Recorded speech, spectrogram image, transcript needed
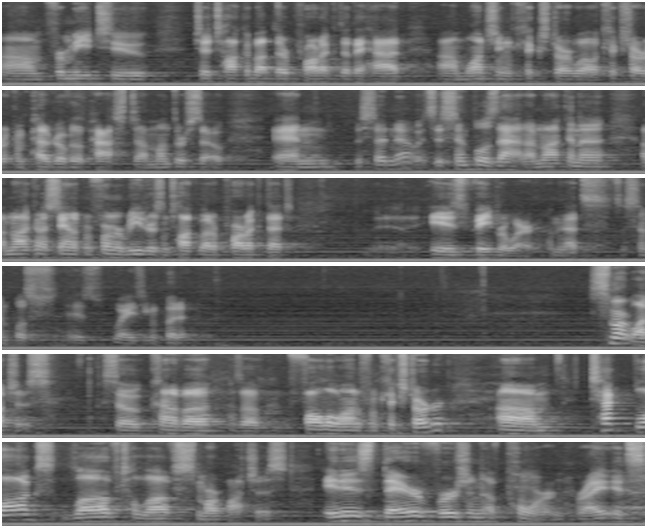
um, for me to, to talk about their product that they had um, launching Kickstarter, well, a Kickstarter competitor over the past uh, month or so. And they said, no, it's as simple as that. I'm not going to I'm not to stand up in front of readers and talk about a product that is vaporware. I mean, that's the simplest ways you can put it. Smartwatches. So kind of a, as a follow-on from Kickstarter, um, tech blogs love to love smartwatches. It is their version of porn, right? It's,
